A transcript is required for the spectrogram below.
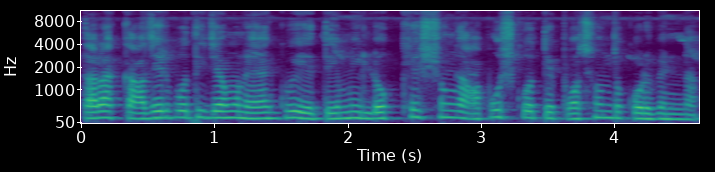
তারা কাজের প্রতি যেমন একগুঁয়ে তেমনি লক্ষ্যের সঙ্গে আপোষ করতে পছন্দ করবেন না।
